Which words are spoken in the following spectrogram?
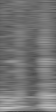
weed,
